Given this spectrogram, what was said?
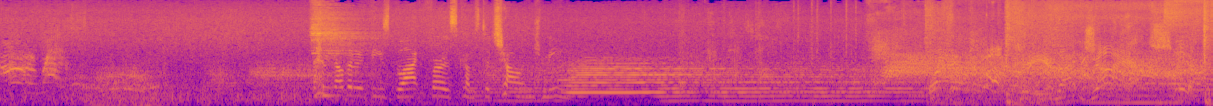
Ah, Another of these black furs comes to challenge me. Mockery of that giant!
